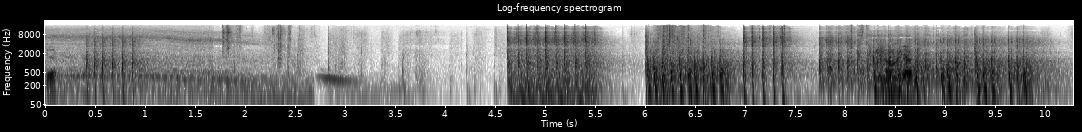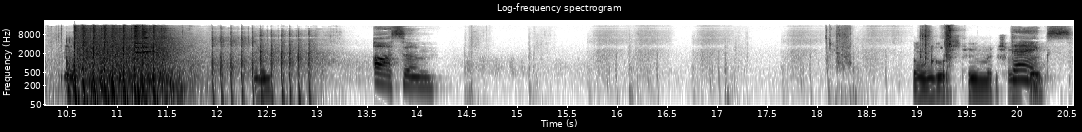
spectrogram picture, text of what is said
Yep. Found up. Yep. Awesome. Someone got his teammate, so he's dead. Thanks.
